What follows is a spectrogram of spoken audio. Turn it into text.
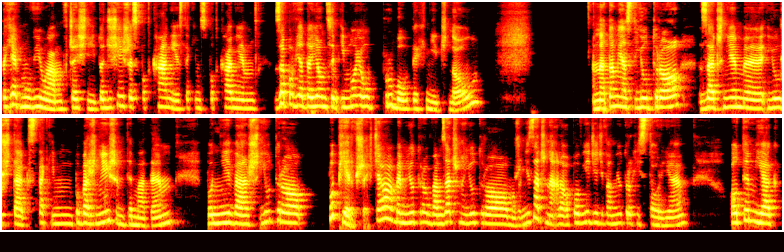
Tak jak mówiłam wcześniej, to dzisiejsze spotkanie jest takim spotkaniem zapowiadającym i moją próbą techniczną. Natomiast jutro zaczniemy już tak z takim poważniejszym tematem, ponieważ jutro, po pierwsze, chciałabym jutro Wam, zacznę jutro, może nie zacznę, ale opowiedzieć Wam jutro historię o tym, jak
